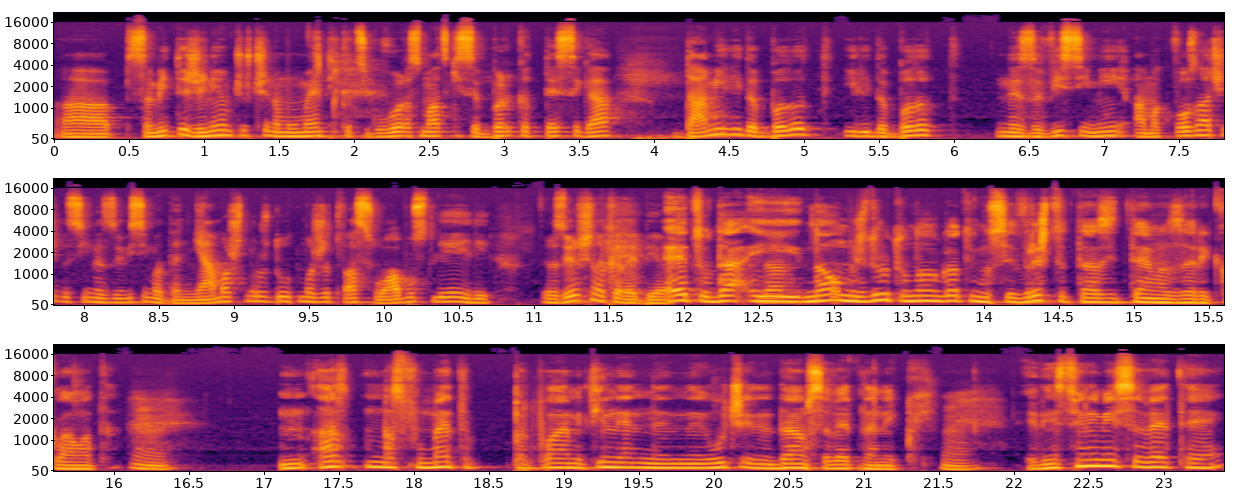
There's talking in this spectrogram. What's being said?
А, самите жени имам чувство, че на моменти, като си говоря с мацки, се бъркат те сега дами ли да бъдат или да бъдат независими, ама какво значи да си независима? Да нямаш нужда от мъжа, това слабост ли е или разбираш на къде бия? Ето да, и Да. много, между другото, много готино се връща тази тема за рекламата. М, Аз, аз в момента, предполагам, и ти не, не, не учи и не давам съвет на никой. М. Единственият ми съвет е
